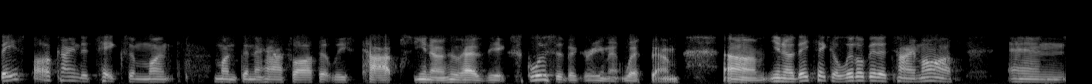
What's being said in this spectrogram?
Baseball kind of takes a month month and a half off at least Topps you know who has the exclusive agreement with them. Um you know they take a little bit of time off and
